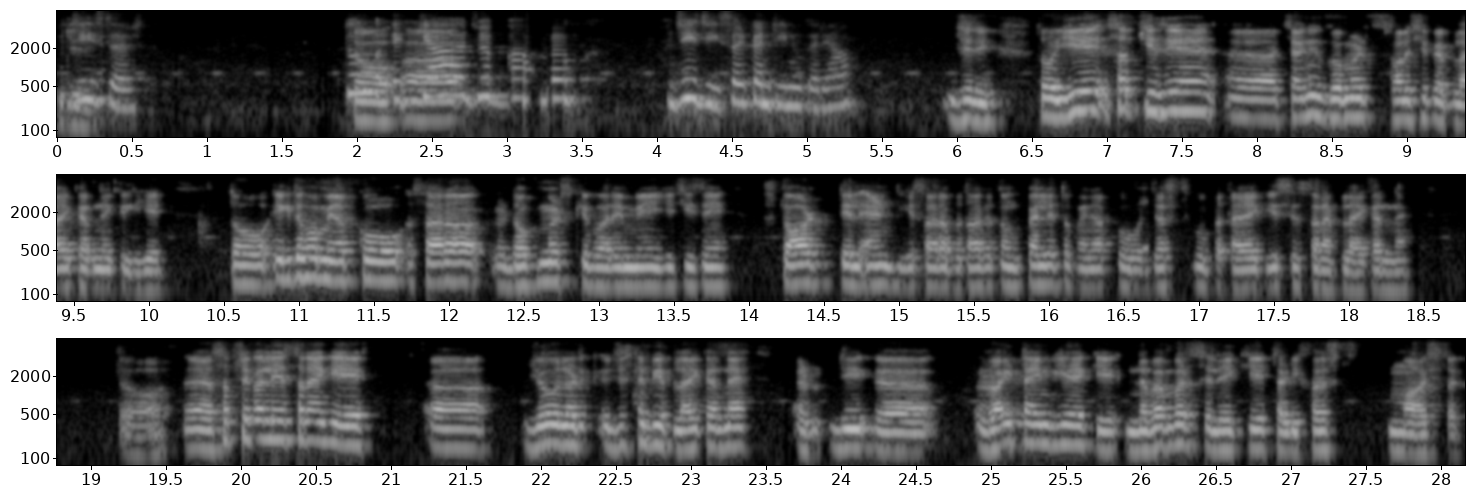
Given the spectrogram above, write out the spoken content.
जी, सर तो, तो क्या आ, जब हम लोग जी जी सर कंटिन्यू करें आप। जी जी। तो ये सब चीज़ें हैं चाइनीज़ गवर्नमेंट स्कॉलरशिप अप्लाई करने के लिए। तो एक दफ़ा मैं आपको सारा डॉक्यूमेंट्स के बारे में ये चीज़ें स्टार्ट टिल एंड ये सारा बता देता हूँ। पहले तो मैंने आपको जस्ट वो बताया कि इस तरह अप्लाई करना है। तो सबसे पहले इस तरह है कि जो लड़के, जिसने भी अप्लाई करना है राइट टाइम ये है कि नवंबर से लेके थर्टी फ़र्स्ट मार्च तक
